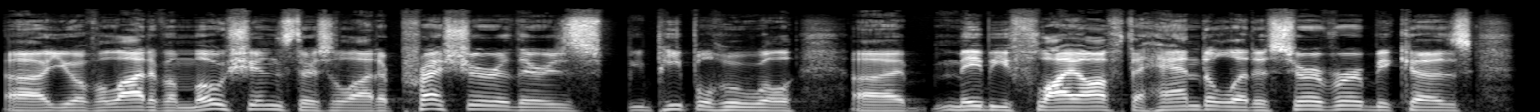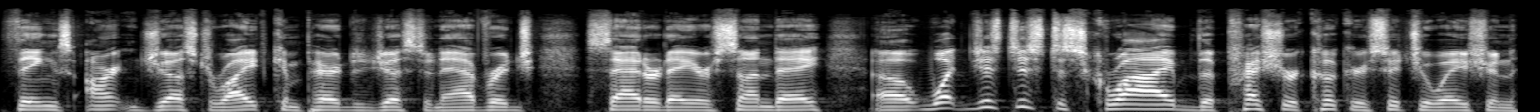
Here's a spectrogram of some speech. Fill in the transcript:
Uh, you have a lot of emotions. There's a lot of pressure. There's people who will uh, maybe fly off the handle at a server because things aren't just right compared to just an average Saturday or Sunday. Uh, what just just describe the pressure cooker situation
